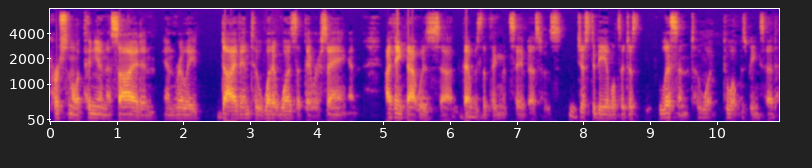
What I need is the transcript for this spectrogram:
personal opinion aside and, and really dive into what it was that they were saying. And I think that was uh, that was the thing that saved us was just to be able to just listen to what to what was being said.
